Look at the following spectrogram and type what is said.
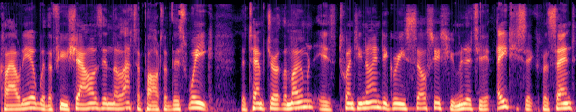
Cloudier with a few showers in the latter part of this week. The temperature at the moment is 29 degrees Celsius, humidity at 86%,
